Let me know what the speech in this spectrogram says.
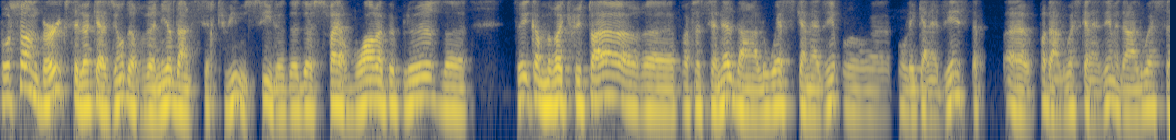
Pour Sean Burke, c'est l'occasion de revenir dans le circuit aussi, de, se faire voir un peu plus, de, comme recruteur euh, professionnel dans l'Ouest canadien pour, euh, les Canadiens, c'était euh, pas dans l'Ouest canadien, mais dans l'Ouest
